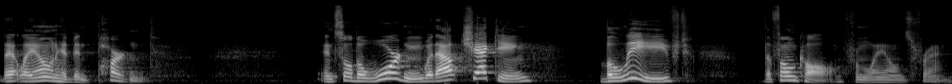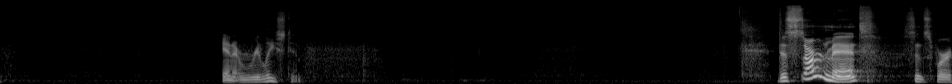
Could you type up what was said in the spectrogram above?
that Leon had been pardoned. And so the warden, without checking, believed the phone call from Leon's friend. And it released him. Discernment, since we're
